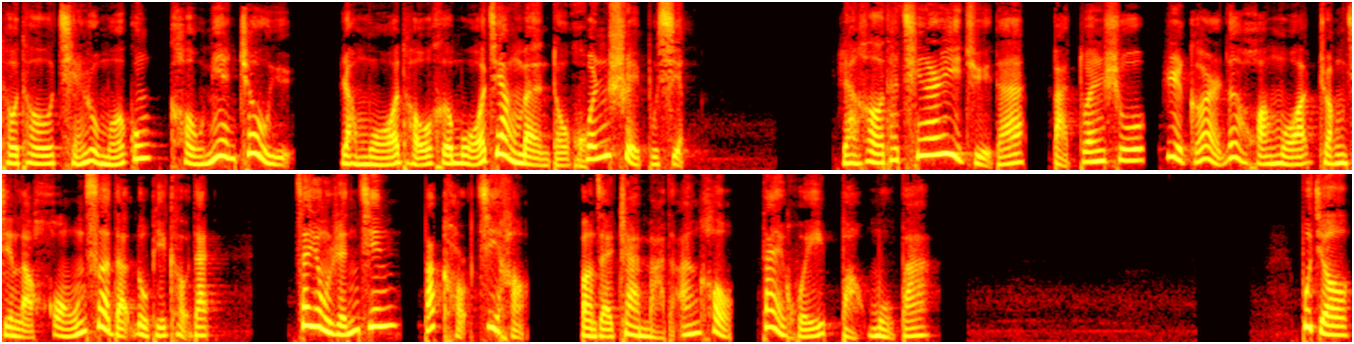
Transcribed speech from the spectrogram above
偷偷潜入魔宫，口念咒语，让魔头和魔将们都昏睡不醒。然后他轻而易举的把端书日格尔勒黄魔装进了红色的鹿皮口袋，再用人筋把口系好，放在战马的鞍后。带回宝木巴。不久，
